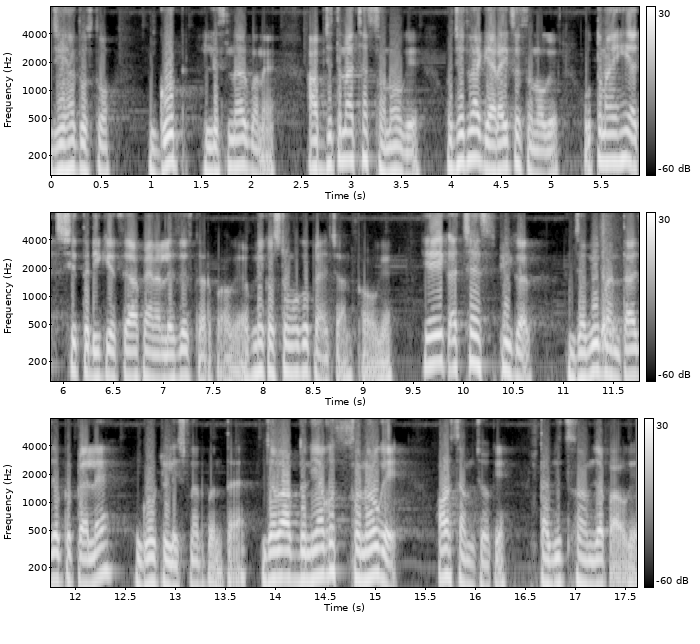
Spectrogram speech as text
जी हाँ दोस्तों गुड लिसनर बने। आप जितना अच्छा सुनोगे, और जितना गहराई से सुनोगे, उतना ही अच्छे तरीके से आप एनालिसिस कर पाओगे, अपने कस्टमर को पहचान पाओगे। ये एक अच्छा स्पीकर जब भी बनता है, जब पहले गुड लिसनर बनता है। जब आप दुनिया को सुनोगे और समझोगे तभी तो समझ पाओगे।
